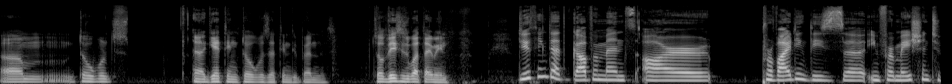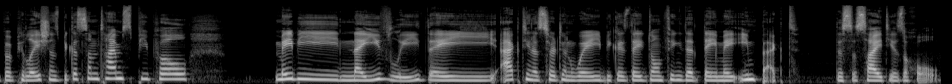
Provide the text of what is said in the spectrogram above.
um, towards uh, getting towards that independence. So this is what i mean. Do you think that governments are providing this uh, information to populations? Because sometimes people maybe naively they act in a certain way because they don't think that they may impact the society as a whole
